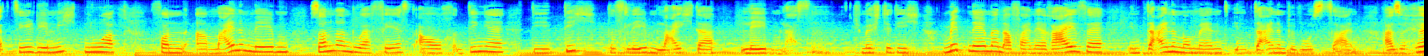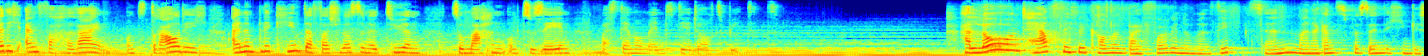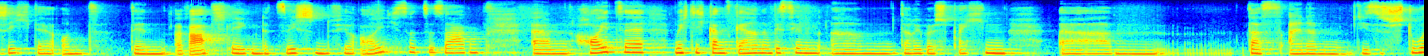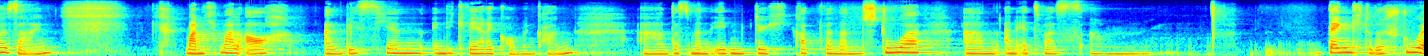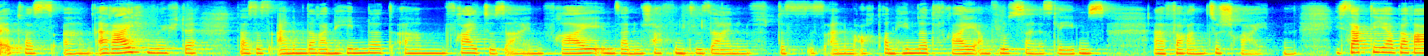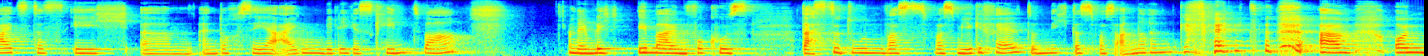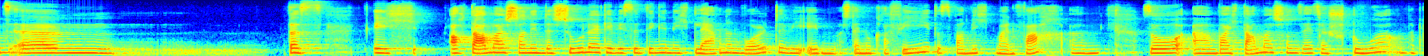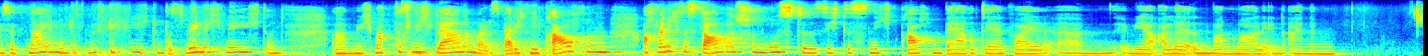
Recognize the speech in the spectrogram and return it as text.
Erzähle dir nicht nur von äh, meinem Leben, sondern du erfährst auch Dinge, die dich das Leben leichter leben lassen. Ich möchte dich mitnehmen auf eine Reise in deinem Moment, in deinem Bewusstsein. Also hör dich einfach rein und trau dich, einen Blick hinter verschlossene Türen zu machen, um zu sehen, was der Moment dir dort bietet. Hallo und herzlich willkommen bei Folge Nummer 17 meiner ganz persönlichen Geschichte und den Ratschlägen dazwischen für euch sozusagen. Ähm, heute möchte ich ganz gerne ein bisschen ähm, darüber sprechen, ähm, dass einem dieses Stursein manchmal auch ein bisschen in die Quere kommen kann. Äh, dass man eben durch, gerade wenn man stur ähm, an etwas ähm, denkt oder stur etwas ähm, erreichen möchte, dass es einem daran hindert, ähm, frei zu sein, frei in seinem Schaffen zu sein und dass es einem auch daran hindert, frei am Fluss seines Lebens äh, voranzuschreiten. Ich sagte ja bereits, dass ich ähm, ein doch sehr eigenwilliges Kind war, nämlich immer im Fokus das zu tun, was, was mir gefällt und nicht das, was anderen gefällt. ähm, und ähm, dass ich auch damals schon in der Schule gewisse Dinge nicht lernen wollte, wie eben Stenografie, das war nicht mein Fach. Ähm, so äh, war ich damals schon sehr, sehr stur und habe gesagt, nein, und das möchte ich nicht und das will ich nicht und ähm, ich mag das nicht lernen, weil das werde ich nie brauchen. Auch wenn ich das damals schon wusste, dass ich das nicht brauchen werde, weil ähm, wir alle irgendwann mal in einem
